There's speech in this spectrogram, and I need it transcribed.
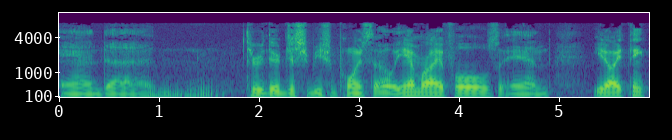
and uh, through their distribution points to OEM rifles and you know I think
